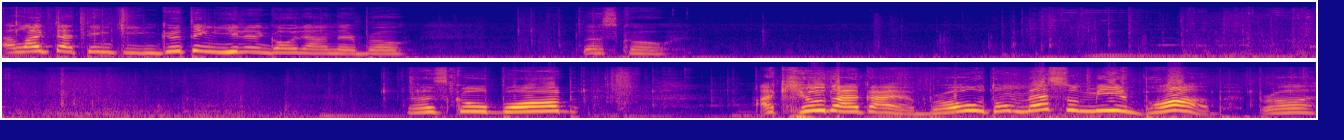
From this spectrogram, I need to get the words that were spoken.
I like that thinking. Good thing you didn't go down there, bro. Let's go. Let's go, Bob. I killed that guy, bro. Don't mess with me and Bob, bro.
